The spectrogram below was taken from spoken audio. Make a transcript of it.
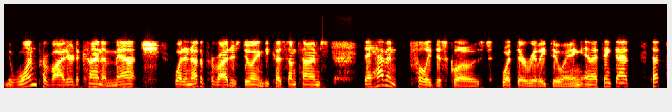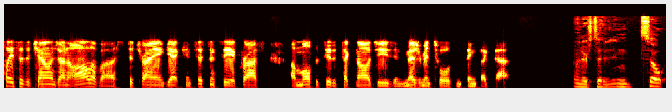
one provider to kind of match what another provider is doing because sometimes they haven't fully disclosed what they're really doing. And i think that that places a challenge on all of us to try and get consistency across a multitude of technologies and measurement tools and things like that. Understood. And so,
